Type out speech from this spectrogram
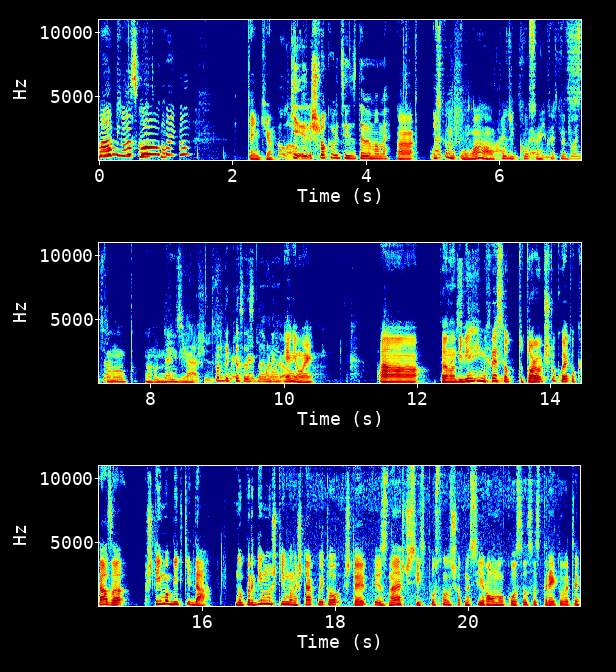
мами, сладко. Thank you. Шлокавици за тебе, маме. А, искам... Вау, този косъм как е станал amazing. Твърде къса за да мое. Anyway. А, та на Divinity ми харесва туториалчето, което каза, ще има битки, да. Но предимно ще има неща, които ще знаеш, че си изпуснал, защото не си ролнал класа с трейтовете,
